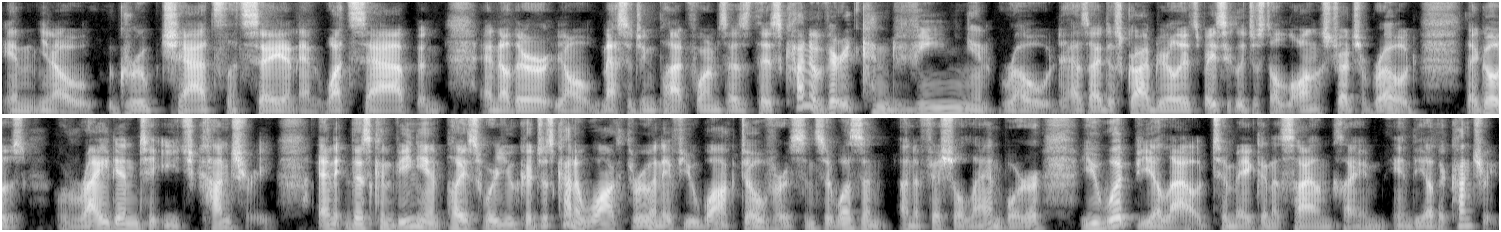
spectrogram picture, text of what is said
in you know, group chats, let's say, and, and WhatsApp and, and other, you know, messaging platforms as this kind of very convenient road. As I described earlier, it's basically just a long stretch of road that goes right into each country. And this convenient place where you could just kind of walk through. And if you walked over, since it wasn't an official land border, you would be allowed to make an asylum claim in the other country.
